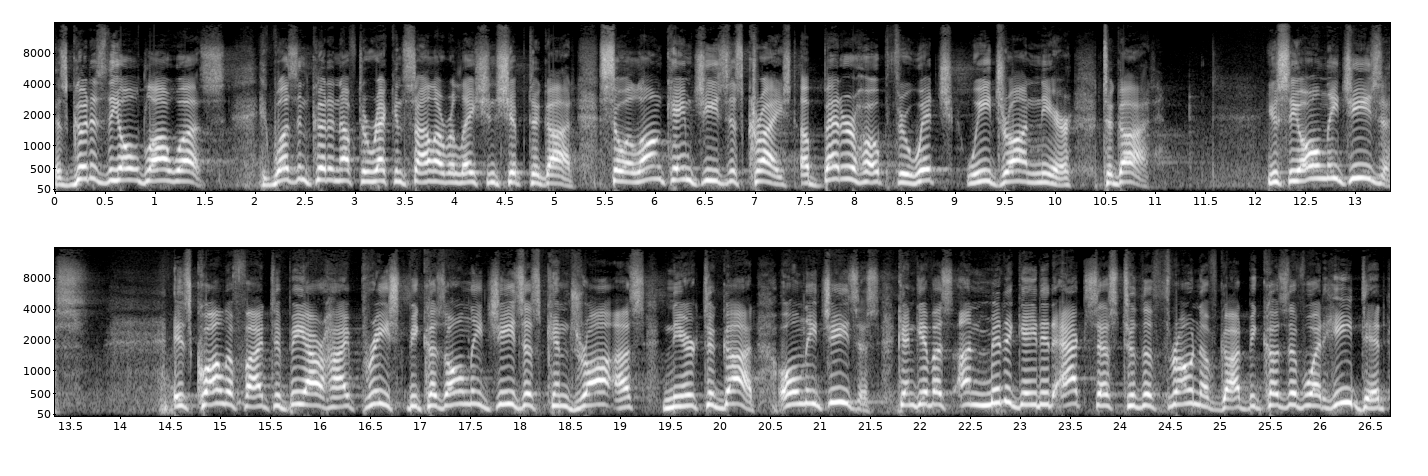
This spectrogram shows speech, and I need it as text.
As good as the old law was, it wasn't good enough to reconcile our relationship to God. So along came Jesus Christ, a better hope through which we draw near to God. You see, only Jesus is qualified to be our high priest because only Jesus can draw us near to God. Only Jesus can give us unmitigated access to the throne of God because of what he did,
